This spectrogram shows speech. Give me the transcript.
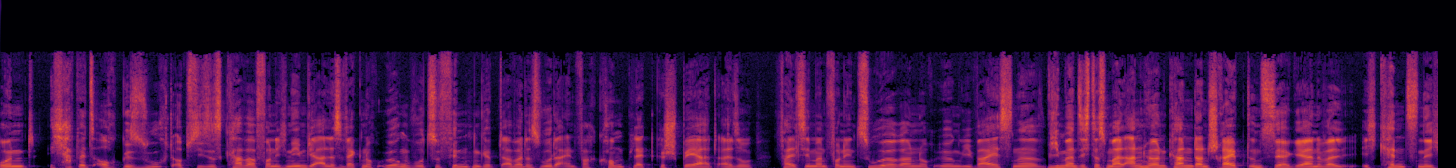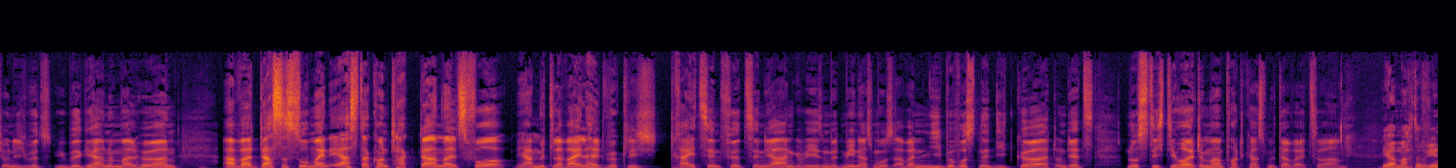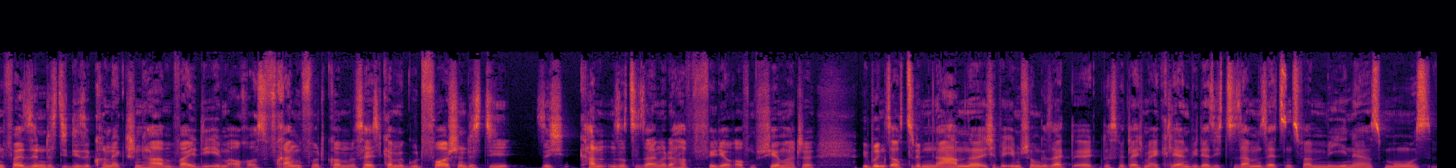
und ich habe jetzt auch gesucht, ob es dieses Cover von Ich nehme dir alles weg noch irgendwo zu finden gibt, aber das wurde einfach komplett gesperrt. Also, falls jemand von den Zuhörern noch irgendwie weiß, ne, wie man sich das mal anhören kann, dann schreibt uns sehr gerne, weil ich kenne es nicht und ich würde es übel gerne mal hören. Aber das ist so mein erster Kontakt damals vor, ja, mittlerweile halt wirklich 13, 14 Jahren gewesen mit Menasmus, aber nie bewusst ein Lied gehört und jetzt lustig, die heute mal im Podcast mit dabei zu haben. Ja, macht auf jeden Fall Sinn, dass die diese Connection haben, weil die eben auch aus Frankfurt kommen. Das heißt, ich kann mir gut vorstellen, dass die sich kannten sozusagen oder Haftbefehl die auch auf dem Schirm hatte. Übrigens auch zu dem Namen, ne? ich habe eben schon gesagt, äh, dass wir gleich mal erklären, wie der sich zusammensetzt. Und zwar Menas Moos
